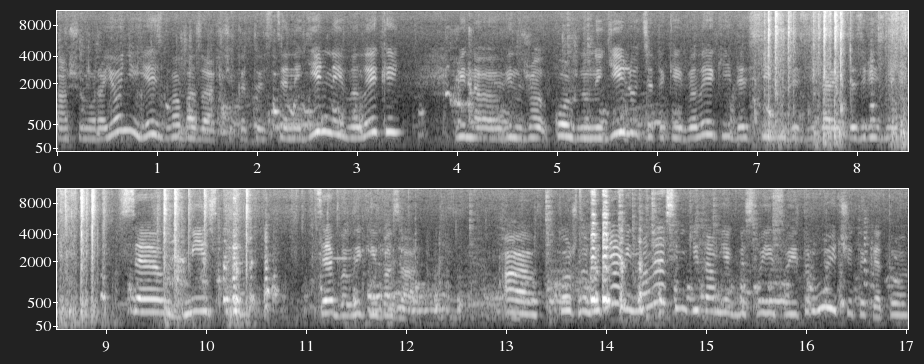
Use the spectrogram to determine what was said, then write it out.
В нашому районі є два базарчики. Тобто це недільний, великий. Він, е, він кожну неділю, це такий великий, де всі люди з'їжджаються з різних сел, з міста. Це великий базар. А кожного дня він малесенький, там якби свої свої торгуючі таке, то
